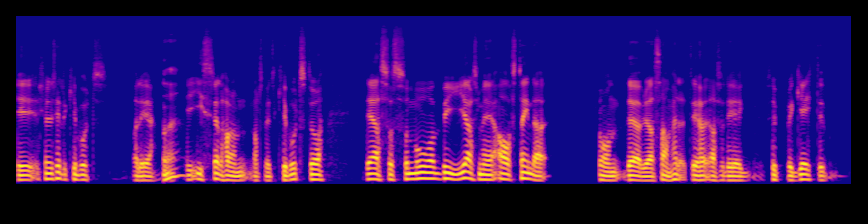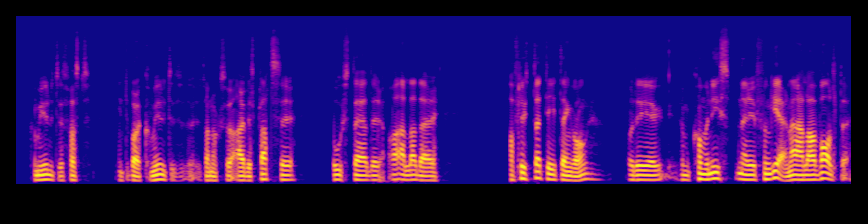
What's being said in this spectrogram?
I, känner du till kibbutz? Vad det är? Nej. I Israel har de något som heter kibbutz. Då, det är alltså små byar som är avstängda från det övriga samhället. Det är, alltså det är supergated communities, fast inte bara communities utan också arbetsplatser, bostäder och alla där har flyttat dit en gång. Och det är som kommunism när det fungerar, när alla har valt det.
